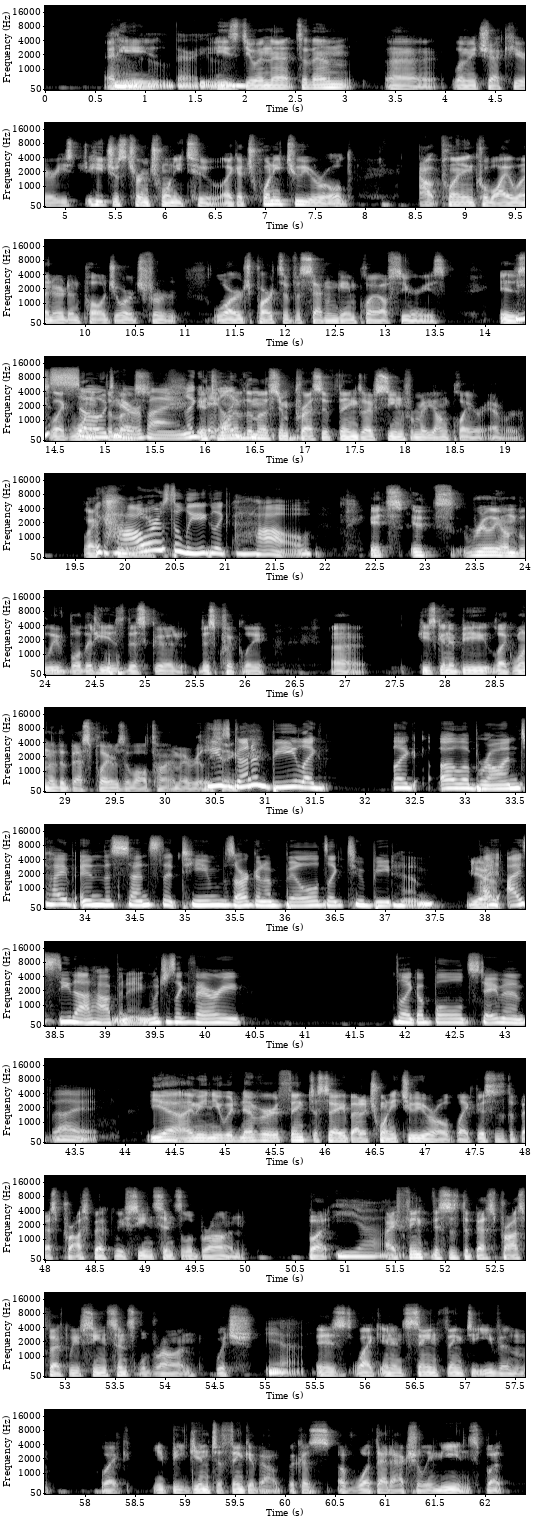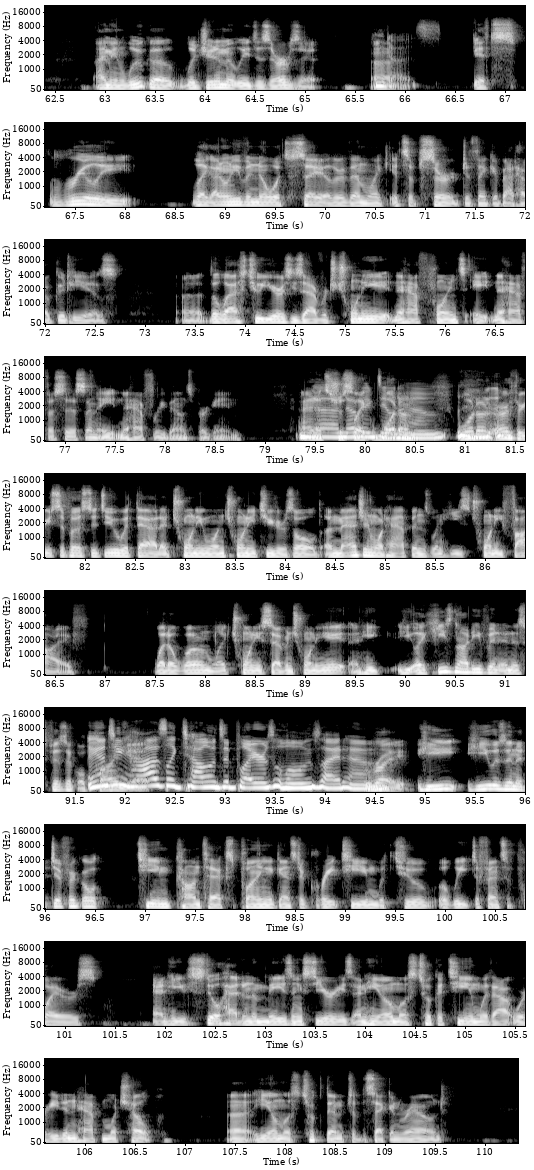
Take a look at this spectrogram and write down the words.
and he know, he's doing that to them. Uh, let me check here. He's he just turned 22. Like a 22 year old outplaying Kawhi Leonard and Paul George for large parts of a seven game playoff series is He's like so one of the most. terrifying. like It's it- one like, of the most impressive things I've seen from a young player ever. Like, like how is the league like how? it's it's really unbelievable that he is this good this quickly. Uh, he's going to be like one of the best players of all time. I really He's gonna be like like a LeBron type in the sense that teams are gonna build like to beat him. yeah, I, I see that happening, which is like very like a bold statement, but Yeah, I mean, you would never think to say about a 22 year old, like, this is the best prospect we've seen since LeBron. But yeah. I think this is the best prospect we've seen since LeBron, which yeah. is like an insane thing to even like begin to think about because of what that actually means. But I mean, Luka legitimately deserves it. He Uh, does. It's really like I don't even know what to say other than like it's absurd to think about how good he is. Uh, the last two years, he's averaged 28 and a half points, eight and a half assists, and eight and a half rebounds per game. And it's just no like, what on, what on earth are you supposed to do with that at 21, 22 years old? Imagine what happens when he's 25, let alone like 27, 28. And he, he like, he's not even in his physical prime And he yet. has like talented players alongside him. Right. He he was in a difficult team context playing against a great team with two elite defensive players and he still had an amazing series and he almost took a team without where he didn't have much help. Uh, he almost took them to the second round.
